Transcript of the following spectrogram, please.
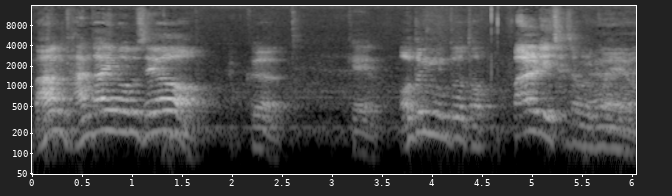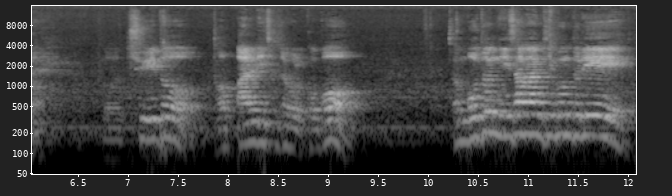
마음 단단히 먹으세요. 그 이렇게 어둠도 더 빨리 찾아올 거예요. 또 추위도 더 빨리 찾아올 거고 그 모든 이상한 기분들이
